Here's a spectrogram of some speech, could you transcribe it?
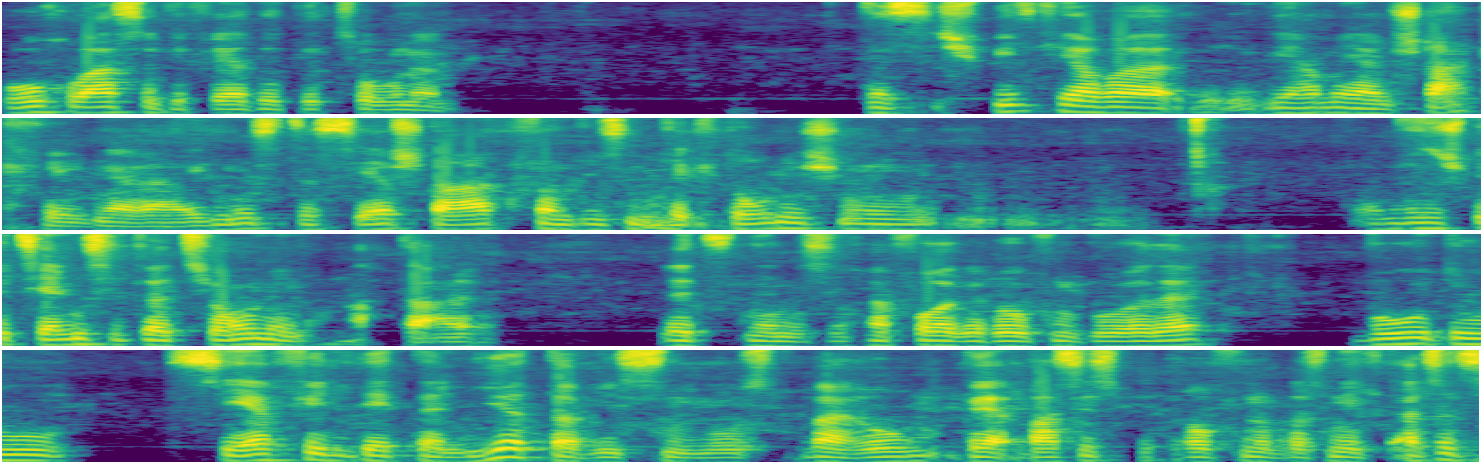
hochwassergefährdete Zonen. Das spielt hier aber, wir haben ja ein Starkregenereignis, das sehr stark von diesen tektonischen, von dieser speziellen Situation im Ahrtal letzten Endes hervorgerufen wurde, wo du sehr viel detaillierter wissen musst, warum, wer, was ist betroffen und was nicht. Also das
